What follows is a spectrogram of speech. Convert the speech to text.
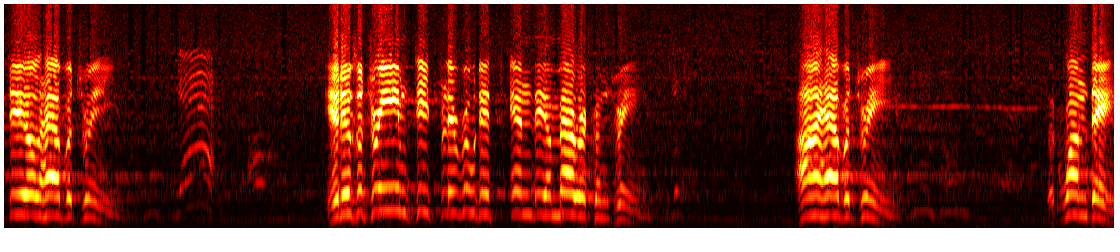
still have a dream. It is a dream deeply rooted in the American dream. I have a dream mm-hmm. that one day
